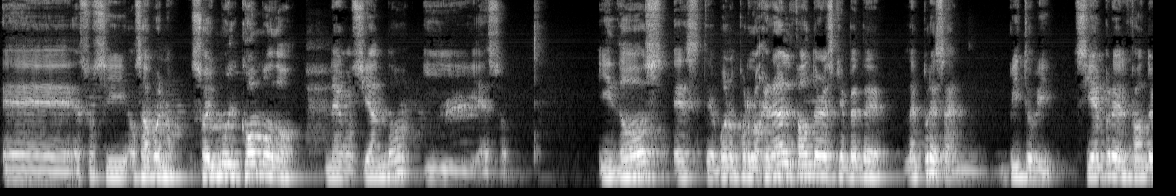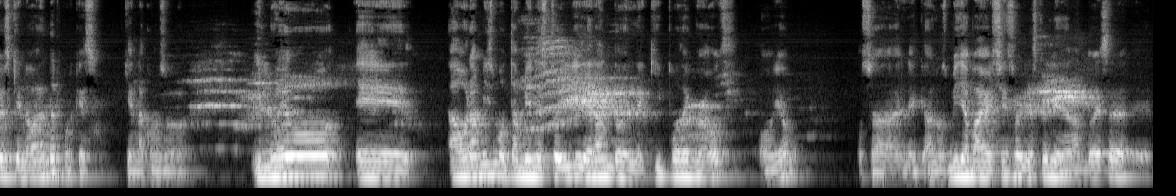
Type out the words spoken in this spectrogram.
Eh, eso sí, o sea, bueno, soy muy cómodo negociando y eso. Y dos, este, bueno, por lo general el founder es quien vende la empresa en B2B. Siempre el founder es quien la va a vender porque es quien la conoce mejor. Y luego, eh, ahora mismo también estoy liderando el equipo de growth, obvio. O sea, el- a los media buyers y eso, yo estoy liderando ese, eh,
